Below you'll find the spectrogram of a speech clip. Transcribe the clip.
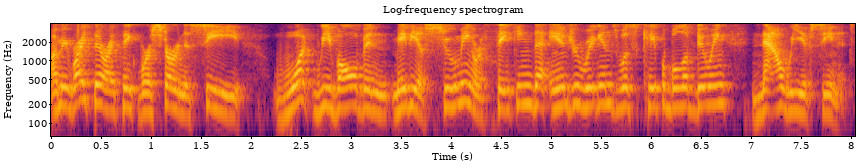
I mean, right there, I think we're starting to see what we've all been maybe assuming or thinking that Andrew Wiggins was capable of doing. Now we have seen it.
